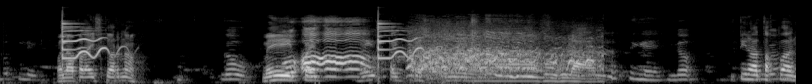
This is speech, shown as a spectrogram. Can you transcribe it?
butlig. Wala pala yung score, no? Go. May Oo, five, oo, oo. may five question na huhulaan. Sige, go. Tinatakpan.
